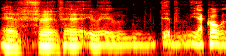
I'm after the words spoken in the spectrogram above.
w, w, jako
